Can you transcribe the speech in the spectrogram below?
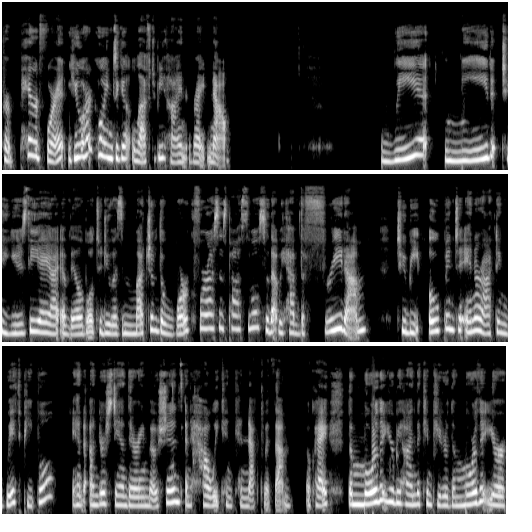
prepared for it, you are going to get left behind right now. We need to use the AI available to do as much of the work for us as possible so that we have the freedom to be open to interacting with people and understand their emotions and how we can connect with them. Okay. The more that you're behind the computer, the more that you're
